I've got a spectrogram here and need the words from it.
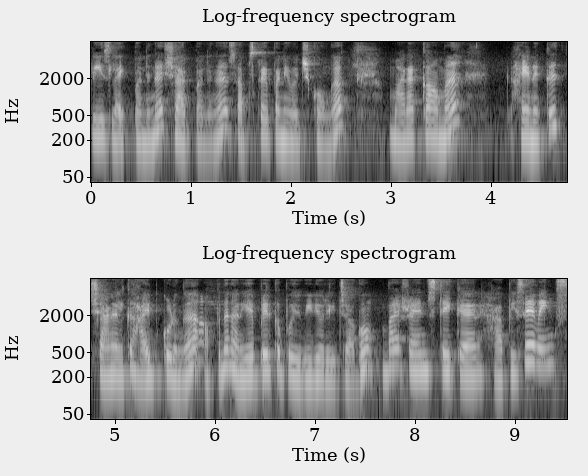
ப்ளீஸ் லைக் பண்ணுங்கள் ஷேர் பண்ணுங்கள் சப்ஸ்கிரைப் பண்ணி வச்சுக்கோங்க. மறக்காமல் எனக்கு சேனலுக்கு ஹைப் கொடுங்க. அப்போ தான் நிறைய பேருக்கு போய் வீடியோ ரீச் ஆகும். Bye friends take care happy savings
